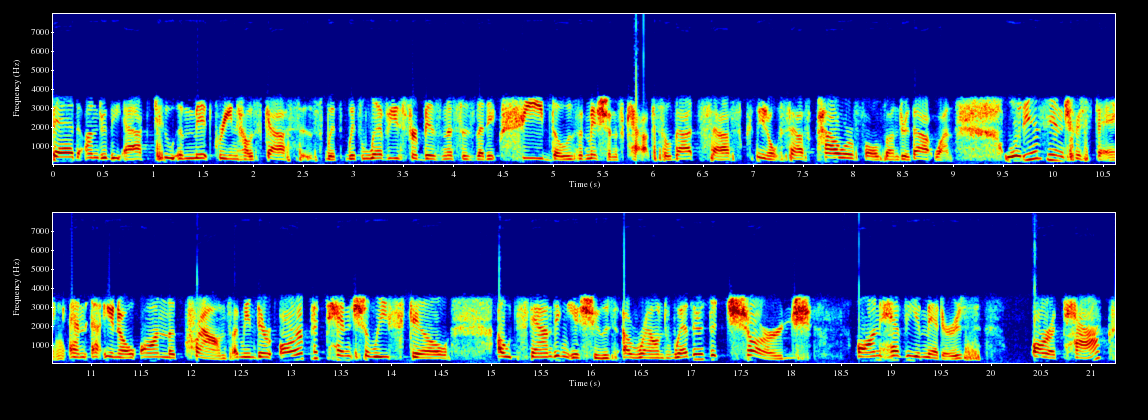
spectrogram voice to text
said under the Act to emit greenhouse gases with, with levies for businesses that exceed those emissions caps. So that Sask, you know, Sask Power falls under that one. What is interesting, and, uh, you know, on the crowns, I mean, there are potentially still outstanding issues around whether the charge on heavy emitters are a tax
